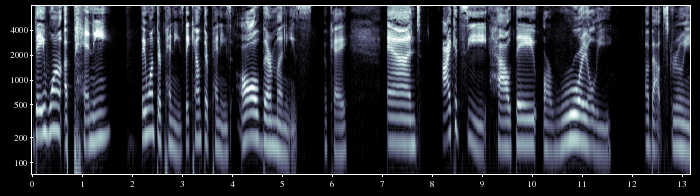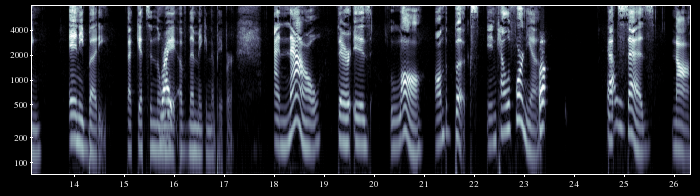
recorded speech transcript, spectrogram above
they want a penny. They want their pennies. They count their pennies all their monies okay? And i could see how they are royally about screwing anybody that gets in the way of them making their paper. And now there is law on the books in California that Cali. says, nah,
